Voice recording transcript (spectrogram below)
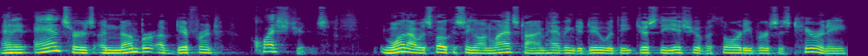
and it answers a number of different questions. One I was focusing on last time, having to do with the, just the issue of authority versus tyranny,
